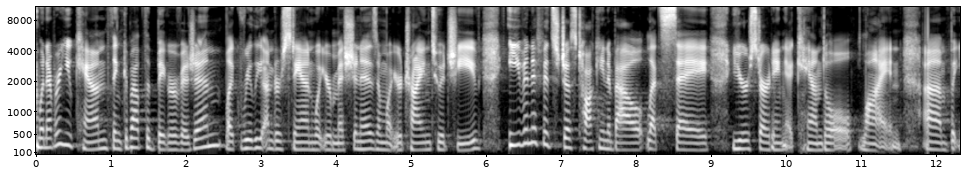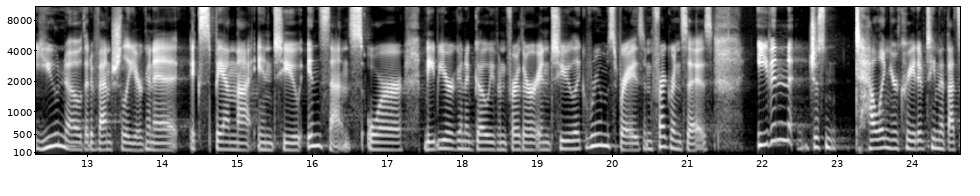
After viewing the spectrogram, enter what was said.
whenever you can, think about the bigger vision, like really understand what your mission is and what you're trying to achieve. Even if it's just talking about, let's say, you're starting a candle line, um, but you know that eventually you're going to expand that into incense, or maybe you're going to go even further into like room sprays and fragrances even just telling your creative team that that's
